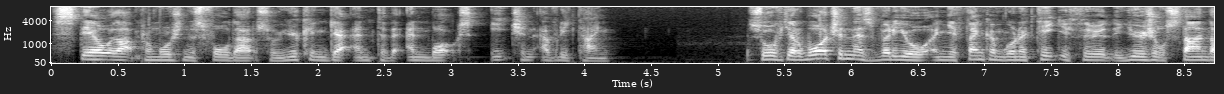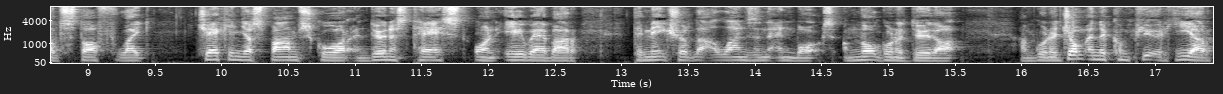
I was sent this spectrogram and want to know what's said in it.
stay out of that promotions folder so you can get into the inbox each and every time. So if you're watching this video and you think I'm going to take you through the usual standard stuff like checking your spam score and doing this test on Aweber to make sure that it lands in the inbox, I'm not going to do that. I'm going to jump in the computer here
